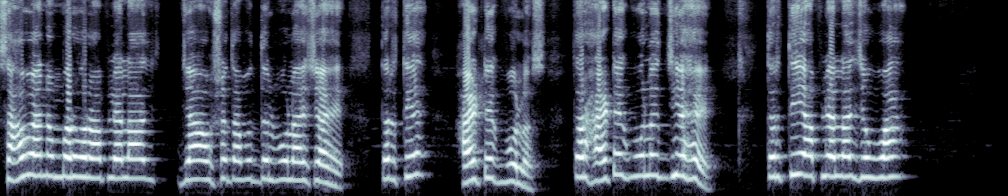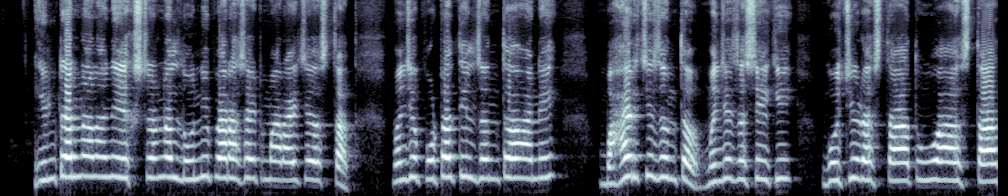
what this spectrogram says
सहाव्या नंबरवर आपल्याला ज्या औषधाबद्दल बोलायचे आहे तर ते हायटेक बोलस. तर हायटेक बोलस जी आहे तर ती आपल्याला जेव्हा इंटरनल आणि एक्सटर्नल दोन्ही पॅरासाईट मारायचे असतात म्हणजे पोटातील जंत आणि बाहेरचे जंत म्हणजे जसे की गोचिड असतात उवा असतात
